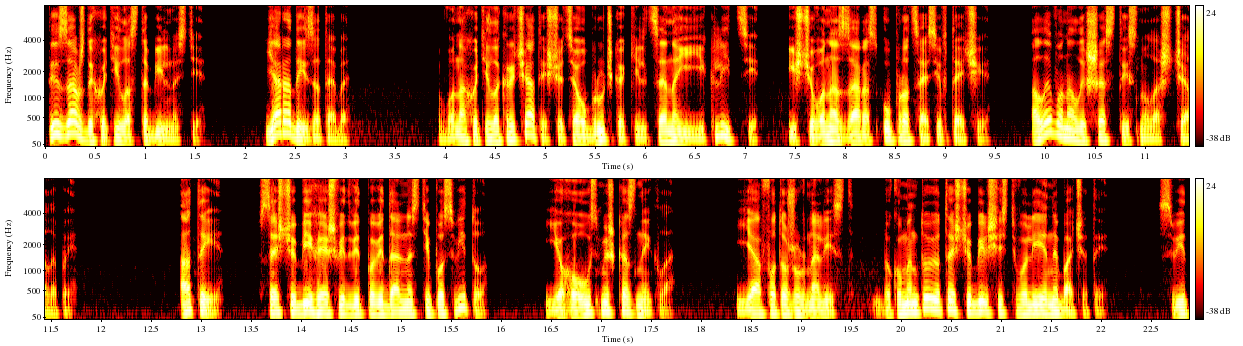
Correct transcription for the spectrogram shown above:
Ти завжди хотіла стабільності. Я радий за тебе. Вона хотіла кричати, що ця обручка кільце на її клітці і що вона зараз у процесі втечі, але вона лише стиснула щелепи. А ти все, що бігаєш від відповідальності по світу? Його усмішка зникла. Я фотожурналіст, документую те, що більшість воліє не бачити. Світ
